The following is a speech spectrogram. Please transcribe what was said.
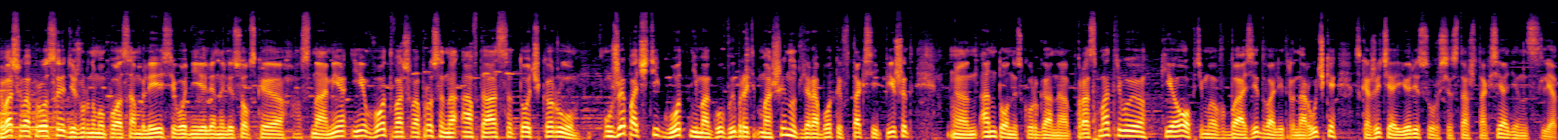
Ваши вопросы дежурному по ассамблее. Сегодня Елена Лисовская с нами. И вот ваши вопросы на автоасса.ру. Уже почти год не могу выбрать машину для работы в такси, пишет э, Антон из Кургана. Просматриваю Kia Optima в базе, 2 литра на ручке. Скажите о ее ресурсе. Стаж в такси 11 лет.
